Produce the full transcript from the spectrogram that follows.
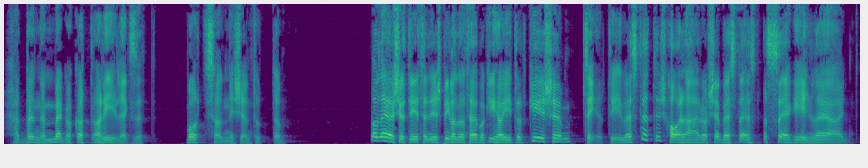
Hát bennem megakadt a lélegzet. Moccanni sem tudtam. Az elsötétedés pillanatába kihajított késem céltévesztett, és halára sebezte ezt a szegény leányt.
